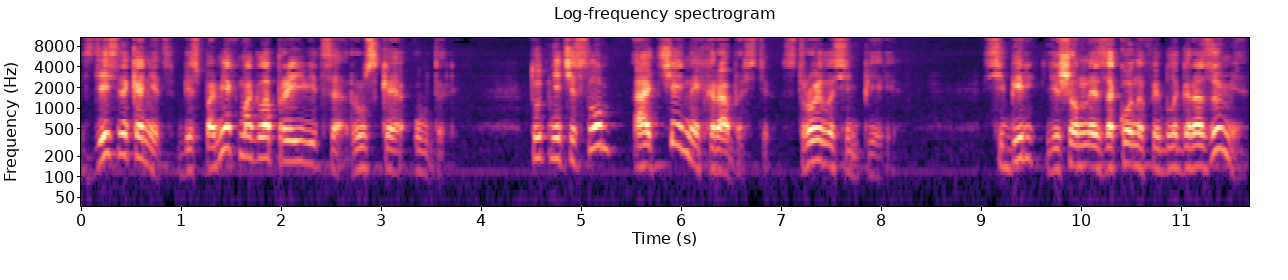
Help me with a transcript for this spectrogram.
Здесь, наконец, без помех могла проявиться русская удаль. Тут не числом, а отчаянной храбростью строилась империя. Сибирь, лишенная законов и благоразумия,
